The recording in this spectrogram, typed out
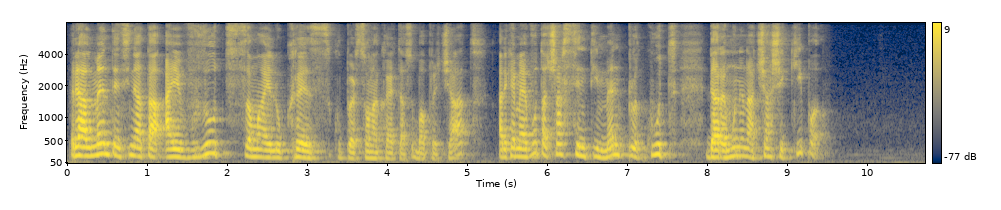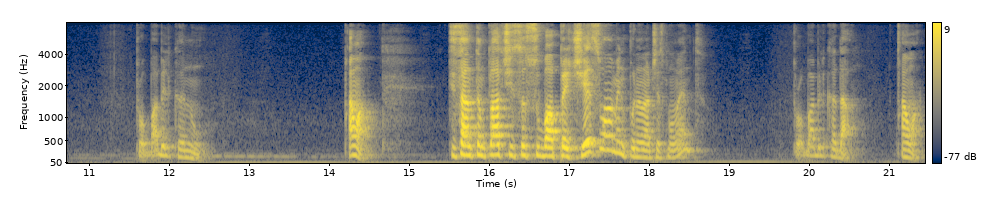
realmente în sinea ta ai vrut să mai lucrezi cu persoana care te-a subapreciat? Adică ai mai avut același sentiment plăcut de a rămâne în aceeași echipă? Probabil că nu. Ama, ți s-a întâmplat și să subapreciezi oameni până în acest moment? Probabil că da. Am,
